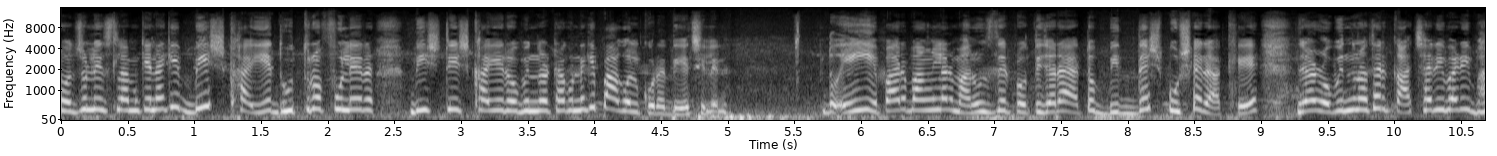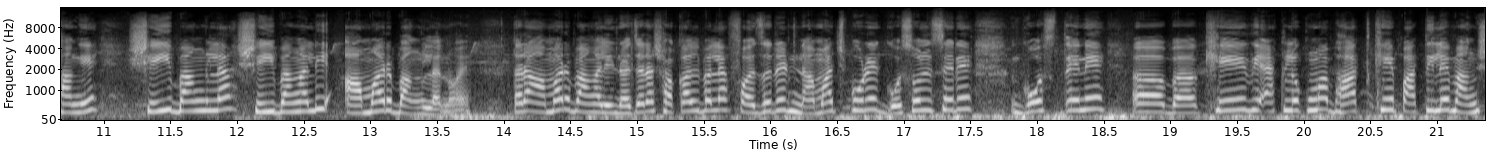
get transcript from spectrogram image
নজরুল ইসলামকে নাকি বিষ খাইয়ে, ধুত্র ফুলের বিষ টিষ খাইয়ে রবীন্দ্রনাথ ঠাকুর নাকি পাগল করে দিয়েছিলেন। তো এই এপার বাংলার মানুষদের প্রতি যারা এত বিদ্বেষ পুষে রাখে, যারা রবীন্দ্রনাথের কাছারি বাড়ি ভাঙে, সেই বাংলা, সেই বাঙালি আমার বাংলা নয়। তারা আমার বাঙালি নয়, যারা সকালবেলা ফজরের নামাজ পড়ে গোসল সেরে গোস্ত এনে খেয়ে এক লোকমা ভাত খেয়ে পাতিলে মাংস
